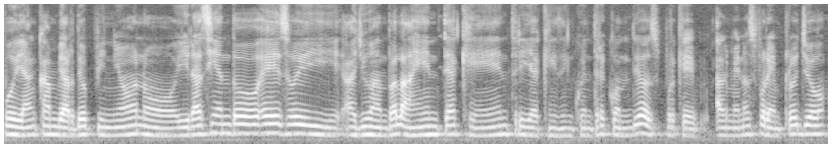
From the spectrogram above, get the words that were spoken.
podían cambiar de opinión o ir haciendo eso y ayudando a la gente a que entre y a que se encuentre con Dios, porque al menos por ejemplo yo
